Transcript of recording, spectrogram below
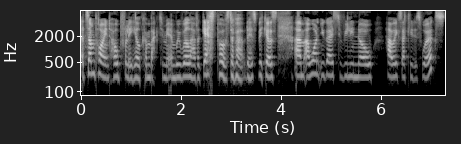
at some point, hopefully he'll come back to me and we will have a guest post about this because um, I want you guys to really know how exactly this works.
